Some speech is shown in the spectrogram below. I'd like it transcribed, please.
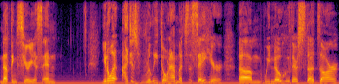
nothing serious. And you know what? I just really don't have much to say here. Um, we know who their studs are,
